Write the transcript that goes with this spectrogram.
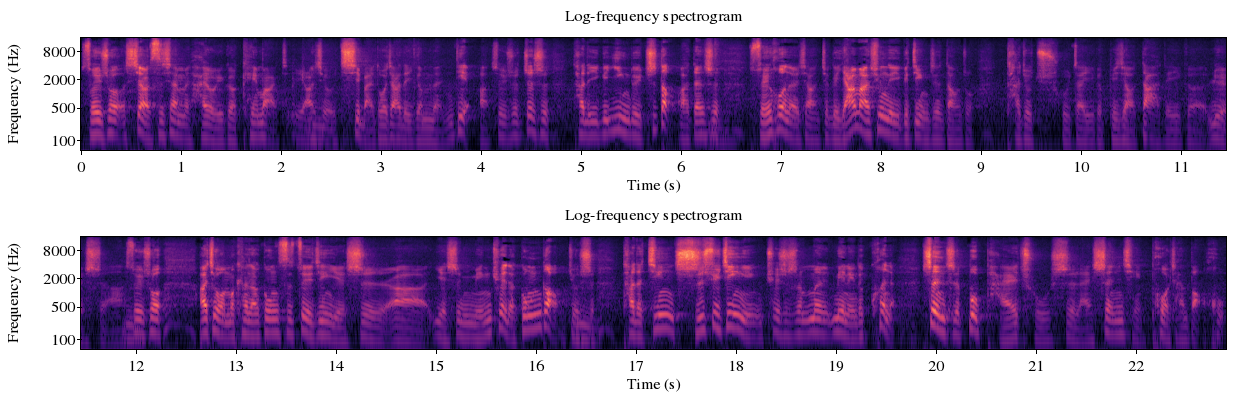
所以说希尔斯下面还有一个 Kmart，而且有七百多家的一个门店啊，所以说这是它的一个应对之道啊。但是随后呢，像这个亚马逊的一个竞争当中。它就处在一个比较大的一个劣势啊，所以说，而且我们看到公司最近也是啊，也是明确的公告，就是它的经持续经营确实是面面临的困难，甚至不排除是来申请破产保护。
